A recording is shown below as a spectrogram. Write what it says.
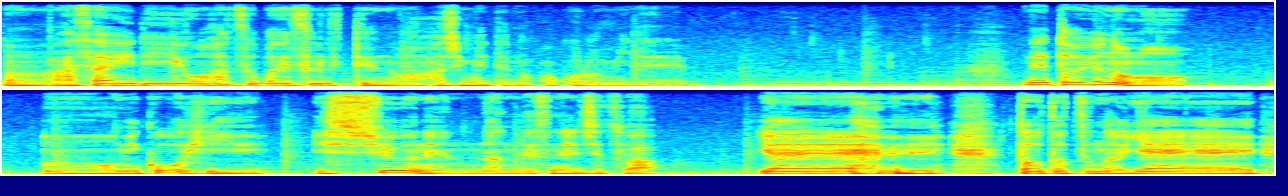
うん、朝入りを発売するっていうのは初めての試みで。でというのも、うん、おみコーヒー1周年なんですね実は。イエーイ！唐突のイエーイ！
